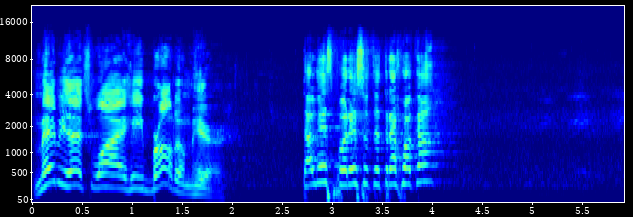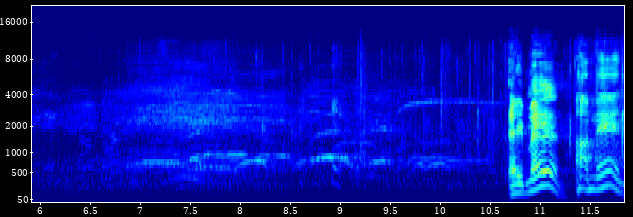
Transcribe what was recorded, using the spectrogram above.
Maybe that's why he brought him here. Tal vez por eso te trajo acá. Amen. Amén.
